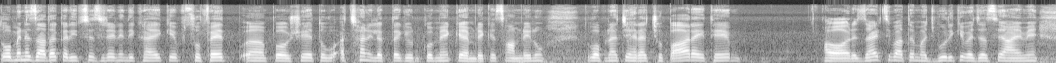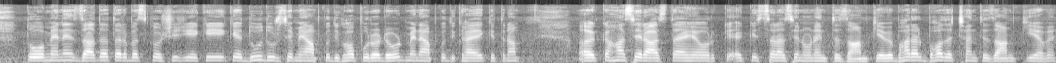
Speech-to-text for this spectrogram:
तो मैंने ज़्यादा करीब से इसलिए नहीं दिखाया कि सफ़ेद पोशे है तो वो अच्छा नहीं लगता कि उनको मैं कैमरे के सामने लूँ। तो वो अपना चेहरा छुपा रहे थे और ज़ाहिर सी बात है मजबूरी की वजह से आए हुए तो मैंने ज़्यादातर बस कोशिश ये की कि दूर दूर से मैं आपको दिखाऊँ, पूरा रोड मैंने आपको दिखाया कितना। कहाँ से रास्ता है और किस तरह से इन्होंने इंतज़ाम किया हुआ है। बहरहाल बहुत अच्छा इंतज़ाम किया हुआ है।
